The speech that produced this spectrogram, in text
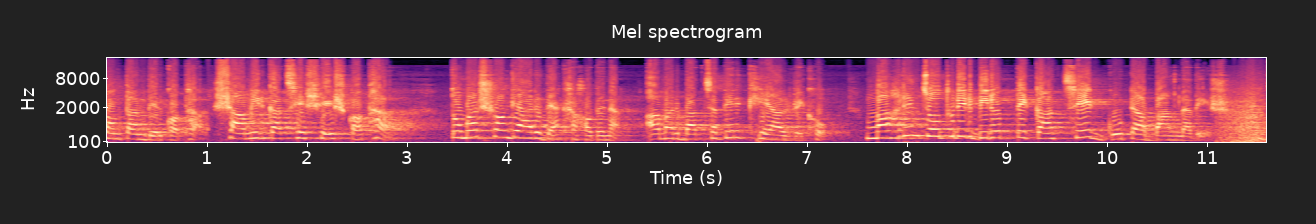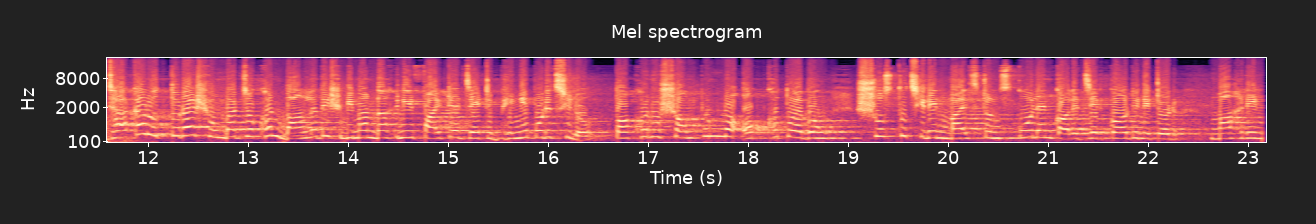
সন্তানদের কথা। স্বামীর কাছে শেষ কথা, তোমার সঙ্গে আর দেখা হবে না। আমার বাচ্চাদের খেয়াল রেখো। মাহরিন চৌধুরীর বীরত্বে কাঁদছে গোটা বাংলাদেশ। ঢাকার উত্তরায় সোমবার যখন বাংলাদেশ বিমান বাহিনীর ফাইটার জেট ভেঙে পড়েছিল, তখনও সম্পূর্ণ অক্ষত এবং সুস্থ ছিলেন মাইলস্টোন স্কুল অ্যান্ড কলেজের কোঅর্ডিনেটর মাহরিন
